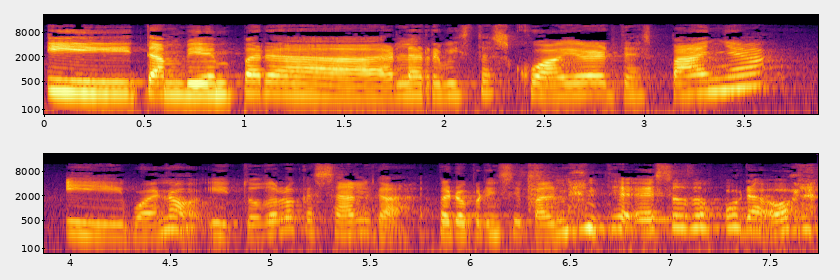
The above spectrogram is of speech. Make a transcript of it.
y también para la revista Squire de España y bueno, y todo lo que salga, pero principalmente esos dos por ahora.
